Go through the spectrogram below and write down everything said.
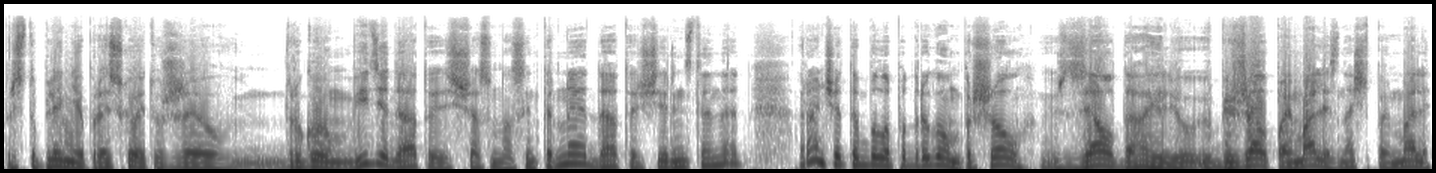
преступление происходит уже в другом виде, да, то есть сейчас у нас интернет, да, то есть через интернет. Раньше это было по-другому. Пришел, взял, да, или убежал, поймали, значит, поймали.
